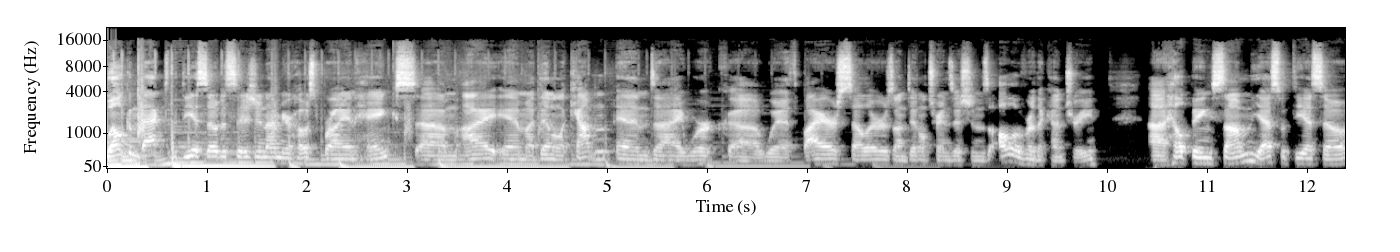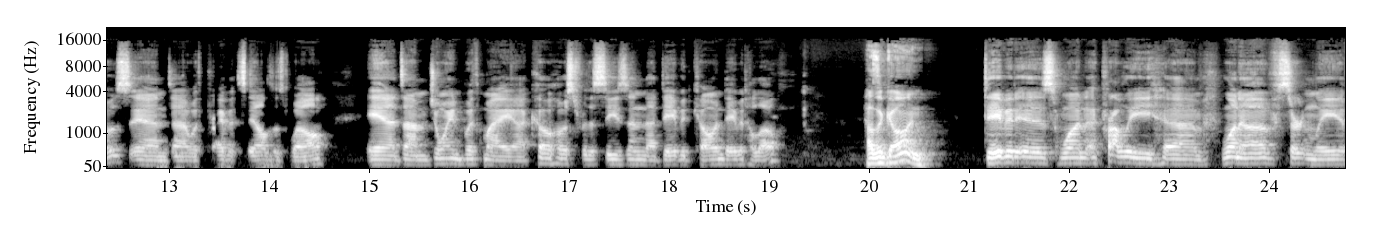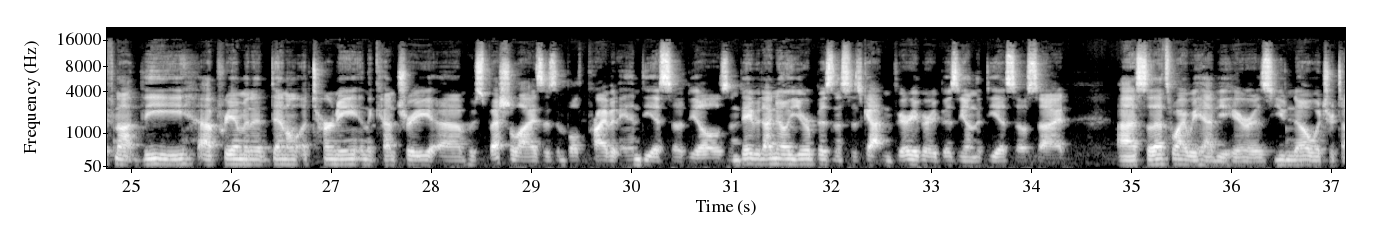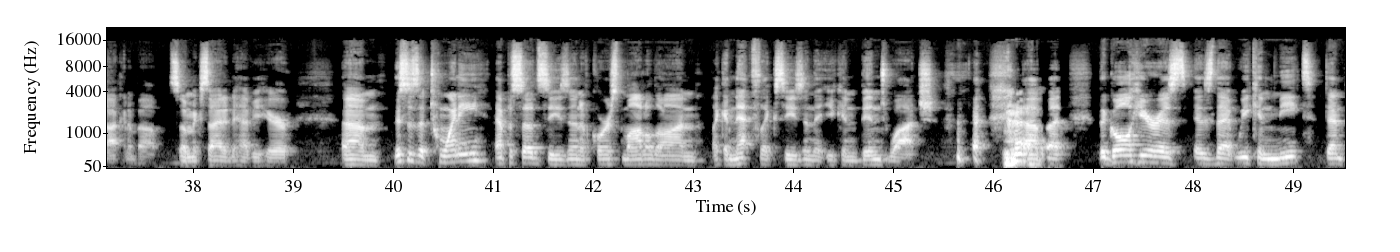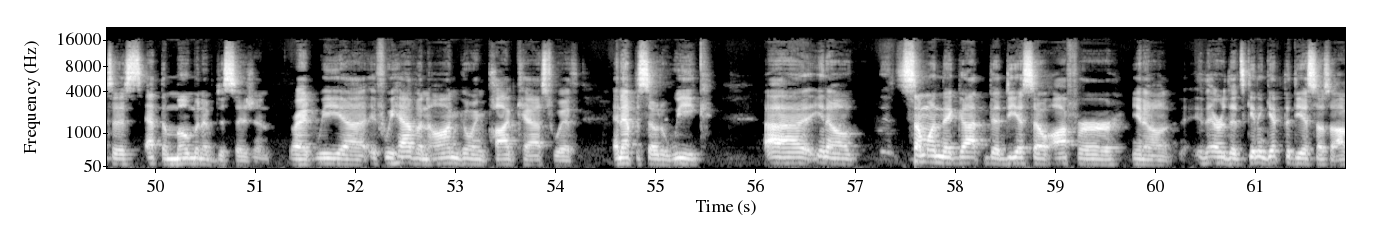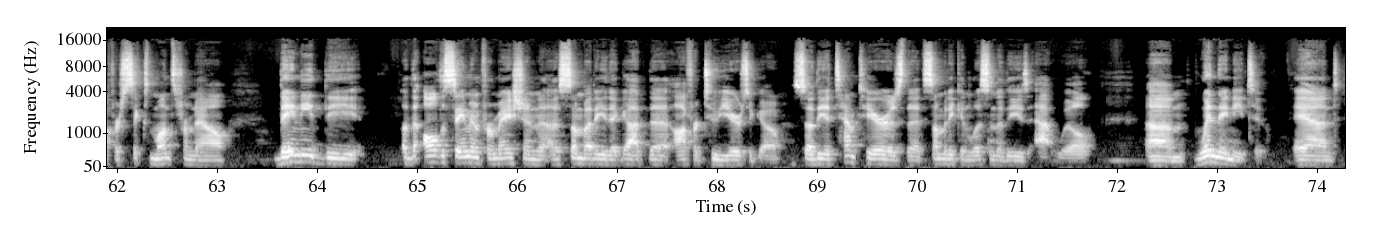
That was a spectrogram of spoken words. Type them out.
Welcome back to the DSO Decision. I'm your host, Brian Hanks. Um, I am a dental accountant and I work uh, with buyers, sellers on dental transitions all over the country, uh, helping some, yes, with DSOs and uh, with private sales as well. And I'm joined with my uh, co host for the season, uh, David Cohen. David, hello. How's it going? David is one, uh, probably um, one of, certainly, if not the uh, preeminent dental attorney in the country uh, who specializes in both private and DSO deals. And David, I know your business has gotten very, very busy on the DSO side. Uh, so that's why we have you here, is you know what you're talking about. So I'm excited to have you here. Um, this is a 20 episode season, of course, modeled on like a Netflix season that you can binge watch. uh, but the goal here is is that we can meet dentists at the moment of decision, right? We uh, if we have an ongoing podcast with an episode a week, uh, you know, someone that got the DSO offer, you know, or that's going to get the DSO offer six months from now, they need the all the same information as somebody that got the offer two years ago. So the attempt here is that somebody can listen to these at will um, when they need to, and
